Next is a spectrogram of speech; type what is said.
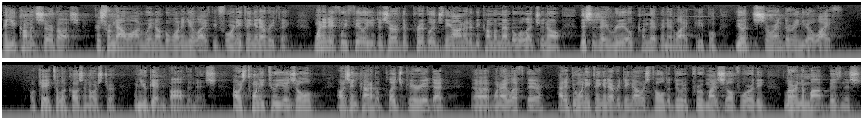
and you come and serve us. Because from now on, we're number one in your life before anything and everything. When and if we feel you deserve the privilege, the honor to become a member, we'll let you know. This is a real commitment in life, people. You're surrendering your life, okay, to La Cosa Nostra when you get involved in this. I was 22 years old. I was in kind of a pledge period that uh, when I left there, had to do anything and everything I was told to do to prove myself worthy, learn the mob business.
